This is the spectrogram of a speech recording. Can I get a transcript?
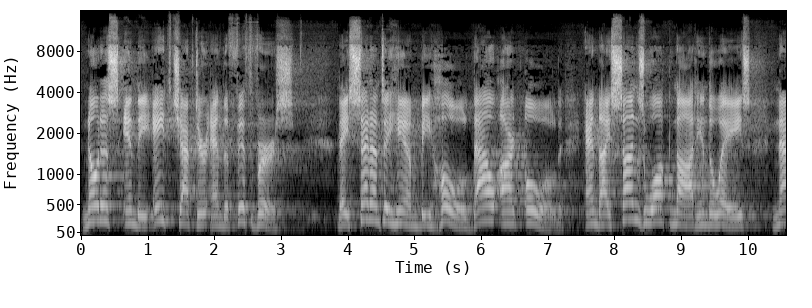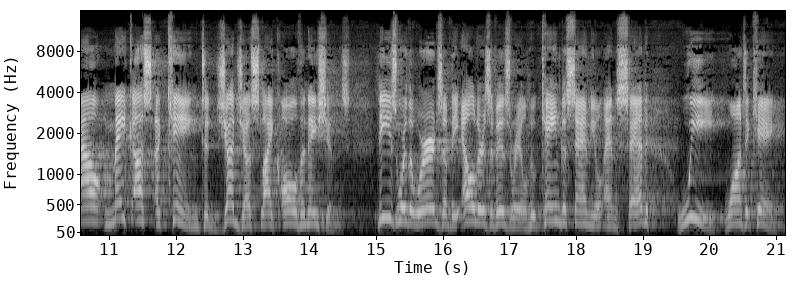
Notice in the eighth chapter and the fifth verse, they said unto him, Behold, thou art old, and thy sons walk not in the ways. Now make us a king to judge us like all the nations. These were the words of the elders of Israel who came to Samuel and said, We want a king.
